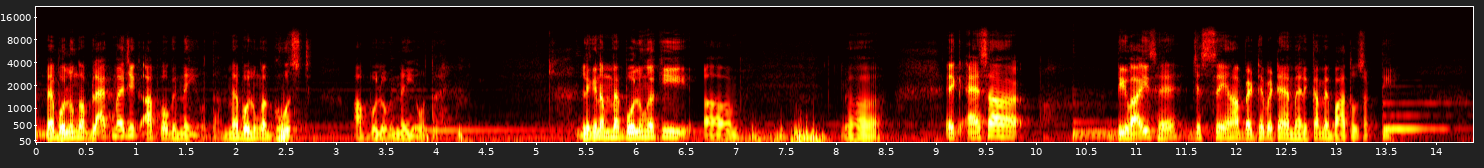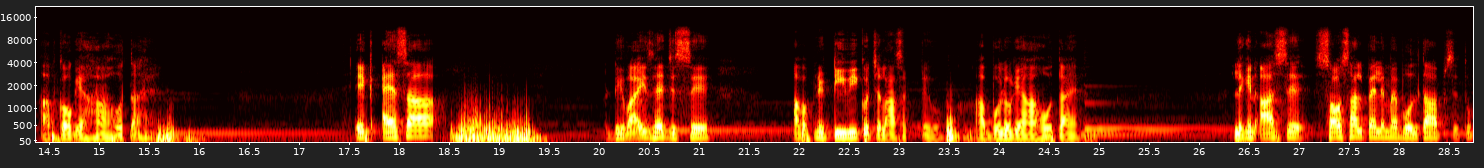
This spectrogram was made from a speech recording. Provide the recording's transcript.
मैं बोलूँगा ब्लैक मैजिक आप कहोगे नहीं होता। मैं बोलूँगा घोस्ट आप बोलोगे नहीं होता है। लेकिन अब मैं बोलूँगा कि आ, आ, एक ऐसा डिवाइस है जिससे यहाँ बैठे बैठे अमेरिका में बात हो सकती है। आप कहोगे हाँ होता है। एक ऐसा डिवाइस है जिससे आप अपनी टीवी को चला सकते हो। आप बोलोगे हाँ होता है। लेकिन आज से सौ साल पहले मैं बोलता आपसे तो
